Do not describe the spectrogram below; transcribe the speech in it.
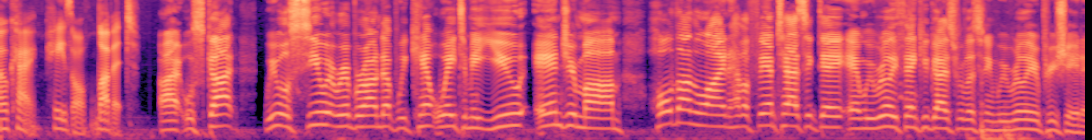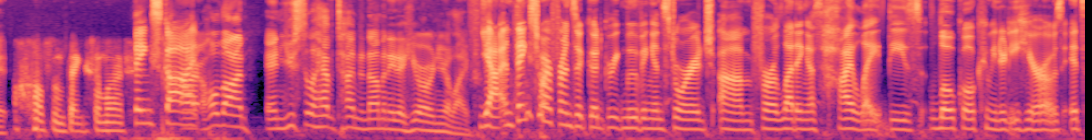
Okay, Hazel. Love it. All right. Well, Scott, we will see you at Rib Roundup. We can't wait to meet you and your mom. Hold on the line. Have a fantastic day, and we really thank you guys for listening. We really appreciate it. Awesome. Thanks so much. Thanks, Scott. right, hold on. And you still have time to nominate a hero in your life. Yeah, and thanks to our friends at Good Greek Moving and Storage um, for letting us highlight these local community heroes. It's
